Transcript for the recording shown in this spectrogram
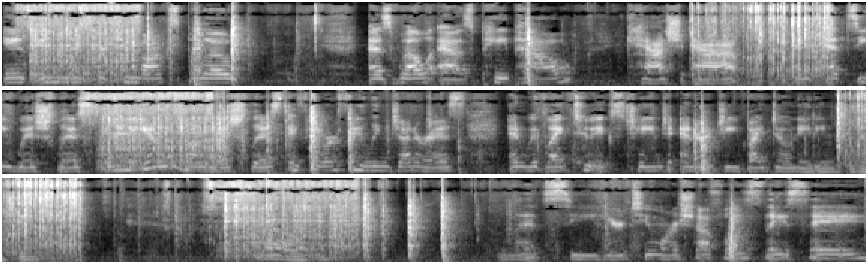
is in the description box below, as well as PayPal, Cash App, an Etsy wish list, and an Amazon wish list if you are feeling generous and would like to exchange energy by donating to the channel. Let's see here. Two more shuffles, they say.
